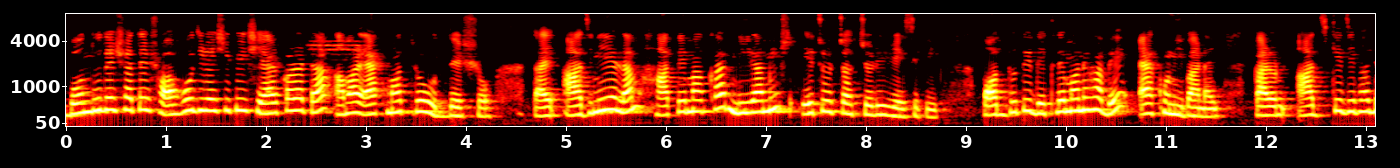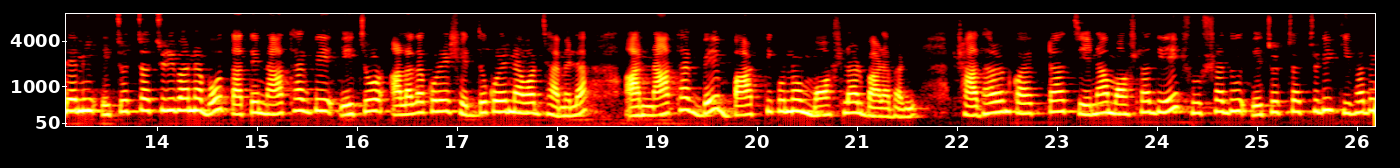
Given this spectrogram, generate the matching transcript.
বন্ধুদের সাথে সহজ রেসিপি শেয়ার করাটা আমার একমাত্র উদ্দেশ্য। তাই আজ নিয়ে এলাম হাতে মাখা নিরামিষ এঁচোড় চচ্চড়ির রেসিপি পদ্ধতি দেখলে মনে হবে এখনই বানাই। কারণ আজকে যেভাবে আমি এঁচোড় চচ্চড়ি বানাবো, তাতে না থাকবে এঁচোড় আলাদা করে সেদ্ধ করে নেওয়ার ঝামেলা, আর না থাকবে বাড়তি কোনো মশলার বাড়াবাড়ি। সাধারণ কয়েকটা চেনা মশলা দিয়ে সুস্বাদু এঁচোড় চচ্চড়ি কীভাবে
